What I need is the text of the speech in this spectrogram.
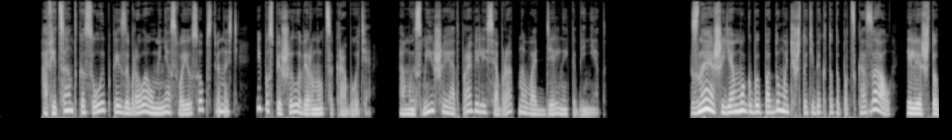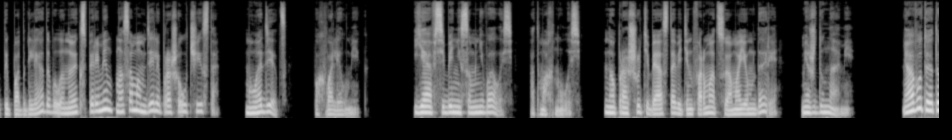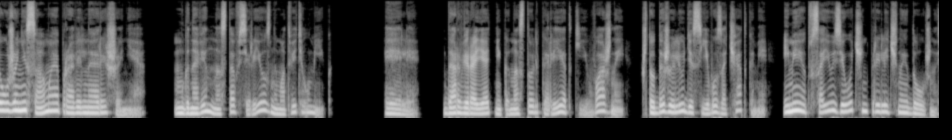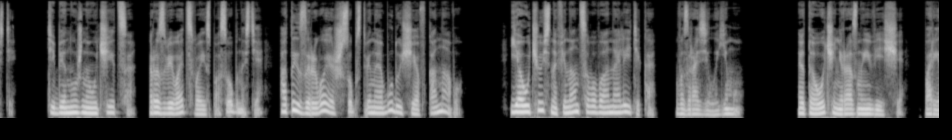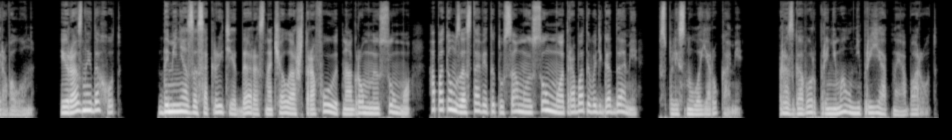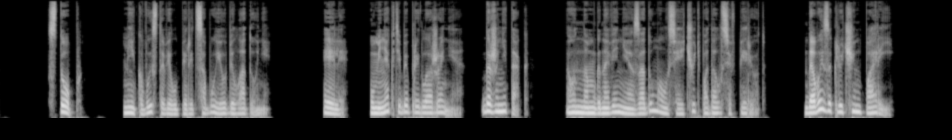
Официантка с улыбкой забрала у меня свою собственность и поспешила вернуться к работе а мы с Мишей отправились обратно в отдельный кабинет. «Знаешь, я мог бы подумать, что тебе кто-то подсказал или что ты подглядывала, но эксперимент на самом деле прошел чисто. Молодец», — похвалил Мик. «Я в себе не сомневалась», — отмахнулась. «Но прошу тебя оставить информацию о моем даре между нами». «А вот это уже не самое правильное решение», — мгновенно став серьезным, ответил Мик. «Элли, Дар вероятника настолько редкий и важный, что даже люди с его зачатками имеют в Союзе очень приличные должности. Тебе нужно учиться, развивать свои способности, а ты зарываешь собственное будущее в канаву. «Я учусь на финансового аналитика», — возразила ему. «Это очень разные вещи», — парировал он. «И разный доход. Да меня за сокрытие дара сначала оштрафуют на огромную сумму, а потом заставят эту самую сумму отрабатывать годами», — всплеснула я руками. Разговор принимал неприятный оборот. «Стоп!» — Мик выставил перед собой обе ладони. «Элли, у меня к тебе предложение. Даже не так». Он на мгновение задумался и чуть подался вперед. «Давай заключим пари».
